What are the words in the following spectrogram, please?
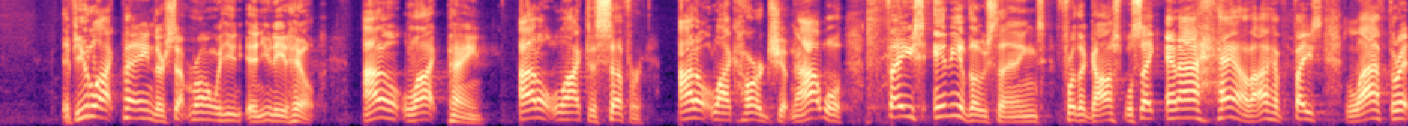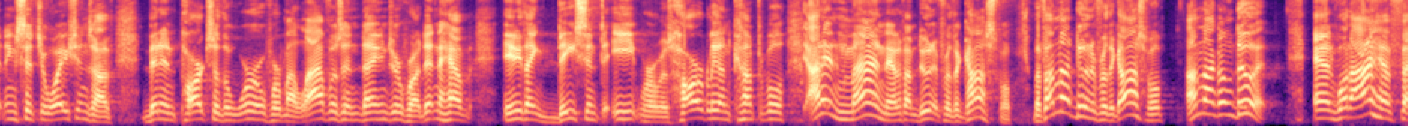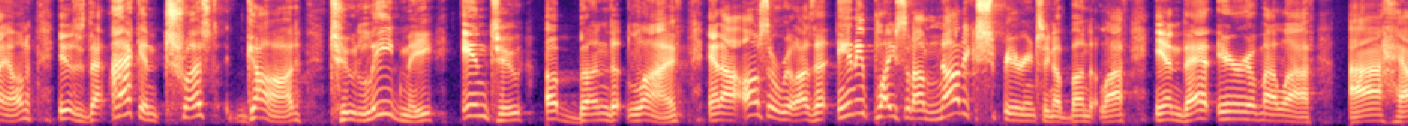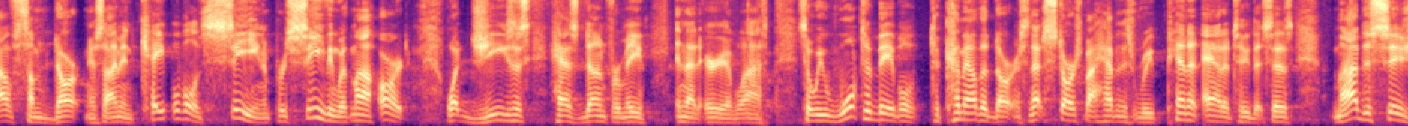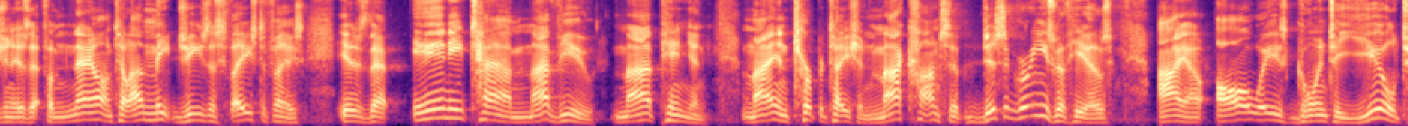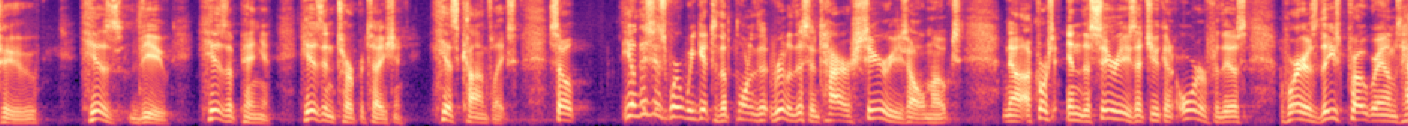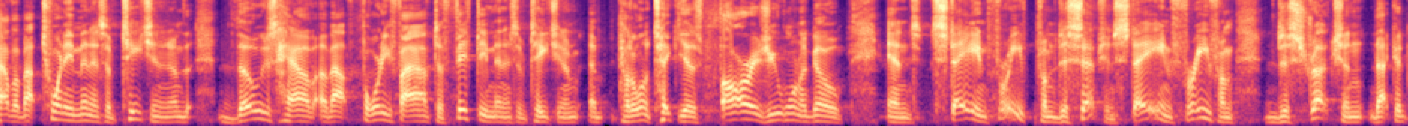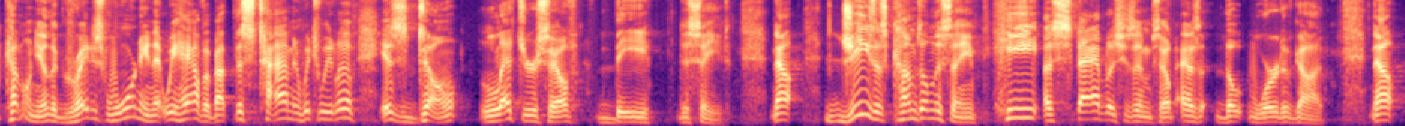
If you like pain, there's something wrong with you and you need help. I don't like pain. I don't like to suffer. I don't like hardship. Now, I will face any of those things for the gospel's sake, and I have. I have faced life threatening situations. I've been in parts of the world where my life was in danger, where I didn't have anything decent to eat, where I was horribly uncomfortable. I didn't mind that if I'm doing it for the gospel. But if I'm not doing it for the gospel, I'm not going to do it. And what I have found is that I can trust God to lead me into abundant life. And I also realize that any place that I'm not experiencing abundant life, in that area of my life, I have some darkness. I'm incapable of seeing and perceiving with my heart what Jesus has done for me in that area of life. So we want to be able to come out of the darkness. And that starts by having this repentant attitude that says, my decision is that from now until I meet Jesus face to face is that anytime my view, my opinion, my interpretation, my concept disagrees with his, I am always going to yield to his view, his opinion, his interpretation, his conflicts. So you know, this is where we get to the point of the, really this entire series almost. Now, of course, in the series that you can order for this, whereas these programs have about 20 minutes of teaching in them, those have about 45 to 50 minutes of teaching them because I want to take you as far as you want to go and staying free from deception, staying free from destruction that could come on you. The greatest warning that we have about this time in which we live is don't let yourself be deceived. Now, Jesus comes on the scene. He establishes himself as the Word of God. Now,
